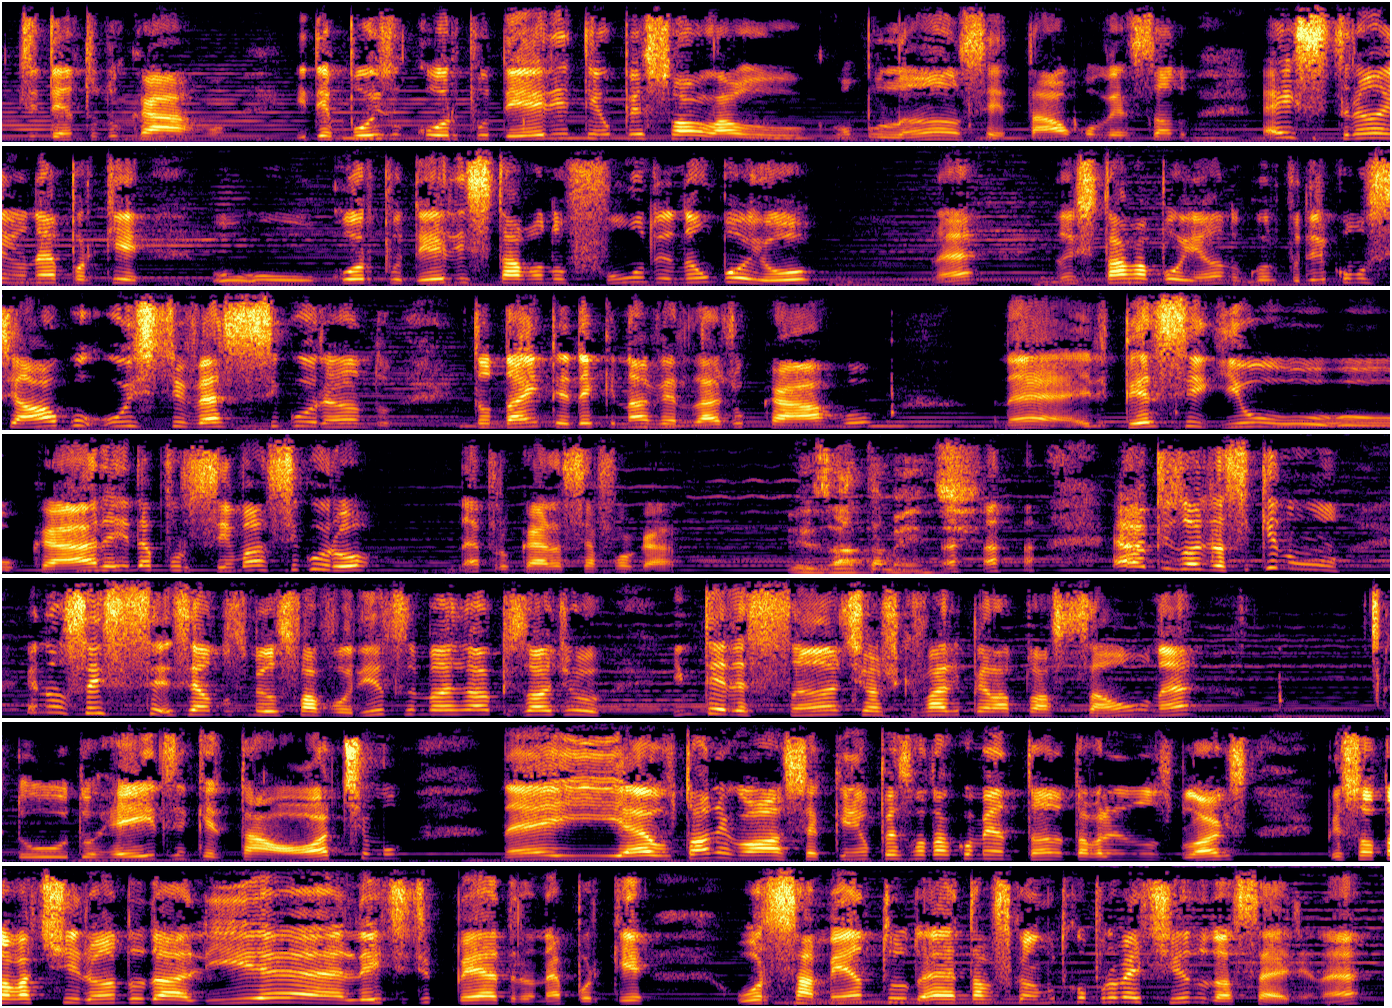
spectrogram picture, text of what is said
de dentro do carro. E depois o corpo dele tem o pessoal lá, o ambulância e tal, conversando. É estranho, né? Porque o, o corpo dele estava no fundo e não boiou, né? Não estava boiando o corpo dele como se algo o estivesse segurando. Então dá a entender que na verdade o carro, né? Ele perseguiu o, o cara e ainda por cima segurou, né? Para o cara se afogar. Exatamente. é um episódio assim que não eu não sei se, se é um dos meus favoritos, mas é um episódio interessante, eu acho que vale pela atuação, né? Do, do Hayden, que ele tá ótimo, né? E é o tal negócio, é que nem o pessoal tá comentando, eu tava lendo nos blogs, o pessoal tava tirando dali é, leite de pedra, né? Porque o orçamento é, tava ficando muito comprometido da série, né?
